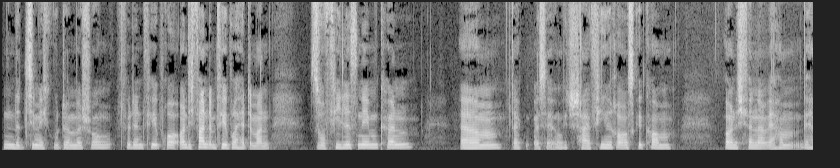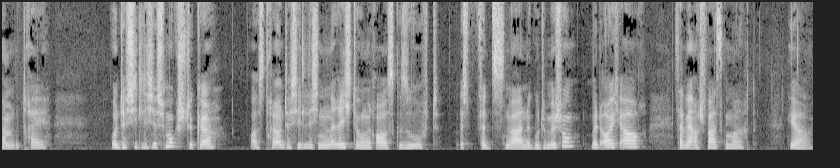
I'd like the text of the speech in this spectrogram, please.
eine ziemlich gute Mischung für den Februar. Und ich fand, im Februar hätte man so vieles nehmen können. Ähm, da ist ja irgendwie total viel rausgekommen. Und ich finde, wir haben, wir haben drei unterschiedliche Schmuckstücke aus drei unterschiedlichen Richtungen rausgesucht. Ich finde, es war eine gute Mischung mit euch auch. Es hat mir auch Spaß gemacht. Ja.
